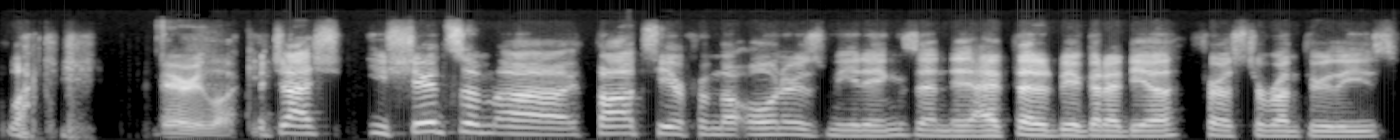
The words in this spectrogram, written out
lucky. Very lucky. Josh, you shared some uh, thoughts here from the owners' meetings, and I thought it'd be a good idea for us to run through these.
